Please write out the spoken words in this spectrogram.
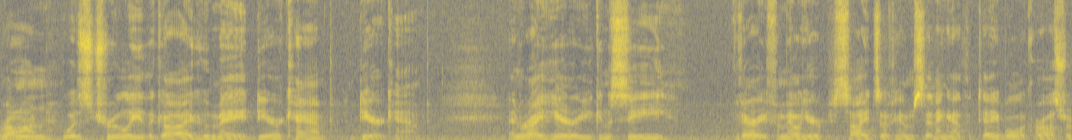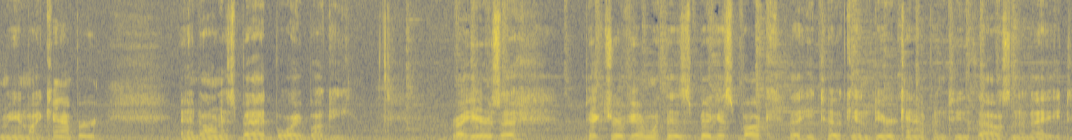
Ron was truly the guy who made Deer Camp Deer Camp. And right here you can see very familiar sights of him sitting at the table across from me in my camper and on his bad boy buggy. Right here is a picture of him with his biggest buck that he took in deer camp in 2008.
